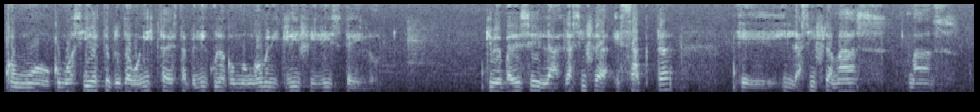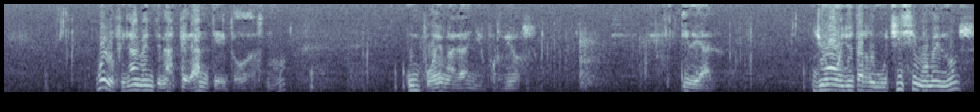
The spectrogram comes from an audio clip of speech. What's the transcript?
como, como hacía este protagonista de esta película con Montgomery Cliff y Liz Taylor, que me parece la, la cifra exacta eh, y la cifra más, más, bueno, finalmente más pedante de todas, ¿no? Un poema al año, por Dios. Ideal. Yo, yo tardo muchísimo menos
